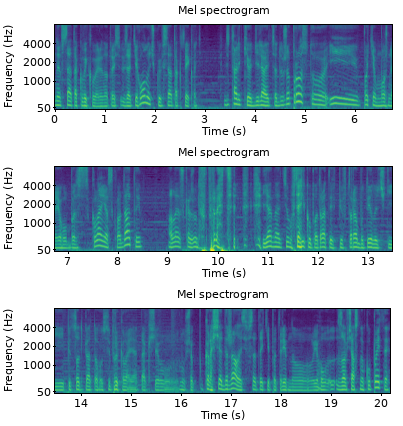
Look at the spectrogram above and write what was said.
не все так виковирено. Тобто взяти іголочку і все так тикати. Детальки відділяються дуже просто, і потім можна його без клея складати. Але скажу наперед, я на цю модельку потратив півтора бутилочки 505-го суперклея, так що, ну, щоб краще держалось, все-таки потрібно його завчасно купити,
